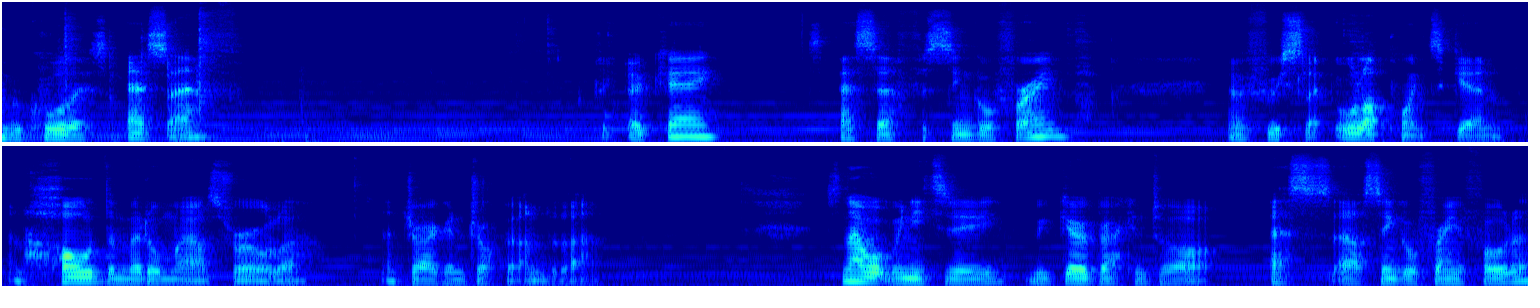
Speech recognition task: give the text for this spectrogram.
we'll call this SF. Click OK, it's SF for single frame. And if we select all our points again and hold the middle mouse roller and drag and drop it under that. So now what we need to do, we go back into our, S, our single frame folder.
